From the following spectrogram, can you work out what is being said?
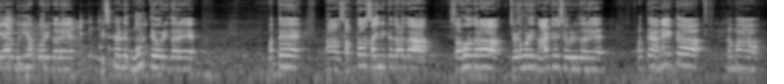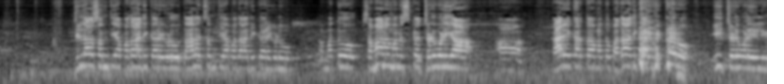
ಕೆ ಆರ್ ಮುನಿಯಪ್ಪ ಅವರಿದ್ದಾರೆ ಕೃಷ್ಣಹಳ್ಳಿ ಮೂರ್ತಿ ಅವರಿದ್ದಾರೆ ಮತ್ತೆ ಆ, ಸಪ್ತಾಹ ಸೈನಿಕ ದಳದ ಸಹೋದರ ಚಳುವಳಿ ನಾಗೇಶ್ ಅವರು ಇದ್ದಾರೆ. ಮತ್ತೆ ಅನೇಕ ನಮ್ಮ ಜಿಲ್ಲಾ ಸಮಿತಿಯ ಪದಾಧಿಕಾರಿಗಳು ತಾಲೂಕ್ ಸಮಿತಿಯ ಪದಾಧಿಕಾರಿಗಳು ಮತ್ತು ಸಮಾನ ಮನಸ್ಕ ಚಳುವಳಿಯ ಕಾರ್ಯಕರ್ತ ಮತ್ತು ಪದಾಧಿಕಾರಿ ಮಿತ್ರರು ಈ ಚಳುವಳಿಯಲ್ಲಿ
